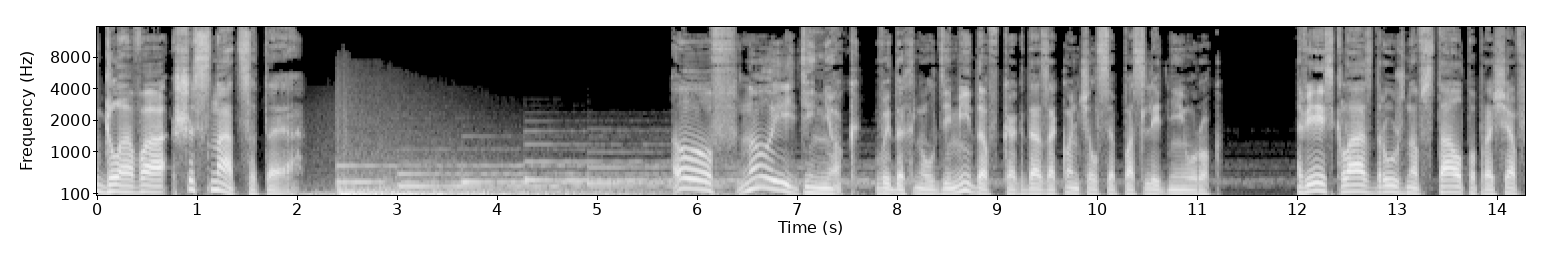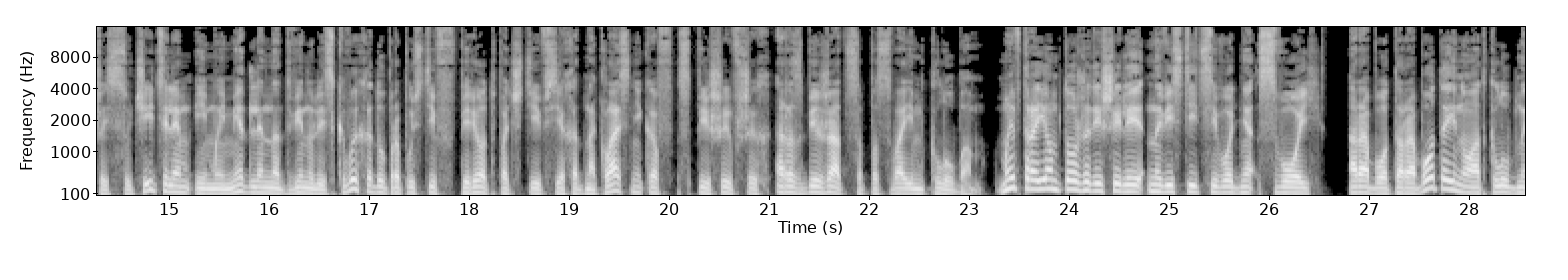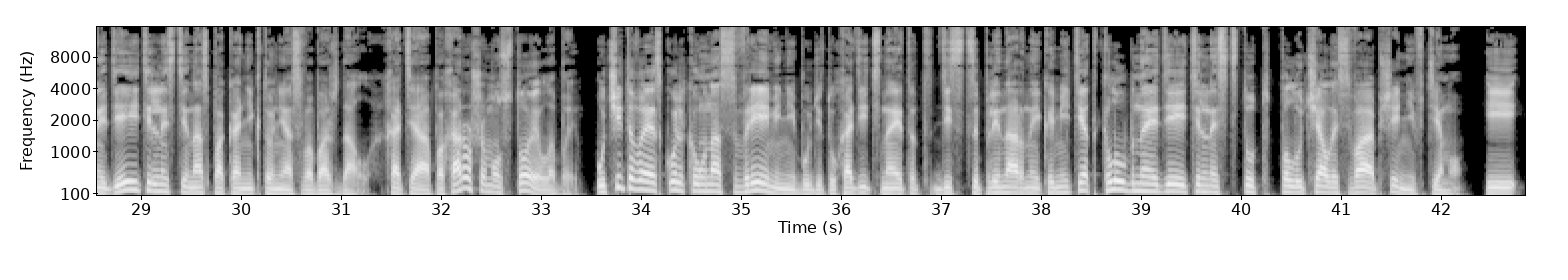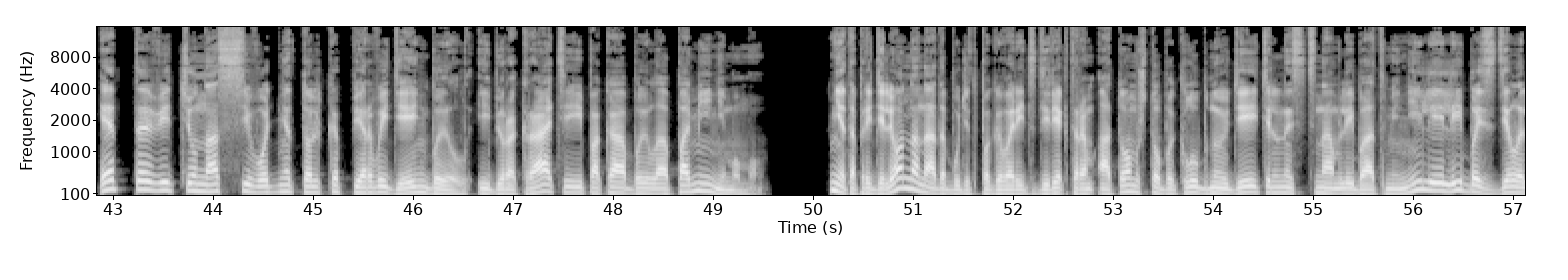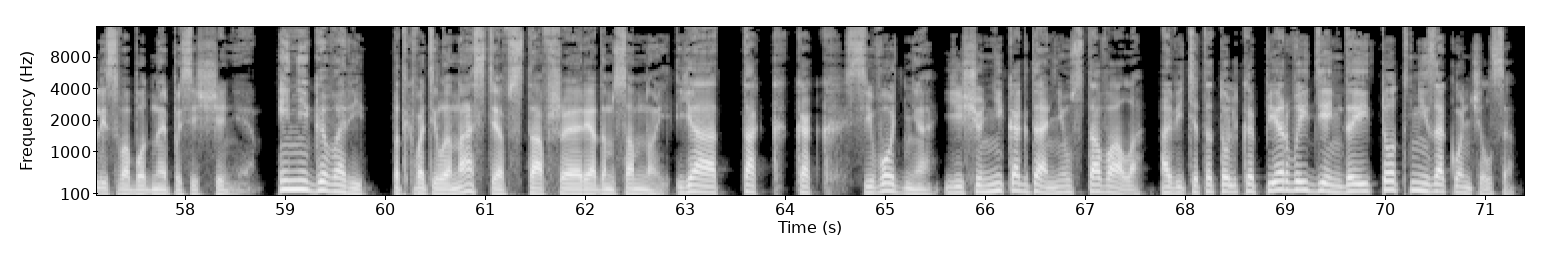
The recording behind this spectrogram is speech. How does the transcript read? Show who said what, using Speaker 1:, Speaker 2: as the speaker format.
Speaker 1: Глава 16 «Оф, ну и денек», — выдохнул Демидов, когда закончился последний урок. Весь класс дружно встал, попрощавшись с учителем, и мы медленно двинулись к выходу, пропустив вперед почти всех одноклассников, спешивших разбежаться по своим клубам. Мы втроем тоже решили навестить сегодня свой Работа работой, но от клубной деятельности нас пока никто не освобождал. Хотя по-хорошему стоило бы. Учитывая, сколько у нас времени будет уходить на этот дисциплинарный комитет, клубная деятельность тут получалась вообще не в тему. И это ведь у нас сегодня только первый день был, и бюрократии пока было по минимуму. Нет, определенно надо будет поговорить с директором о том, чтобы клубную деятельность нам либо отменили, либо сделали свободное посещение. «И не говори», — подхватила Настя, вставшая рядом со мной. «Я так, как сегодня, еще никогда не уставала, а ведь это только первый день, да и тот не закончился».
